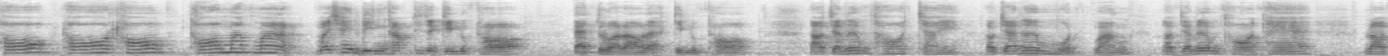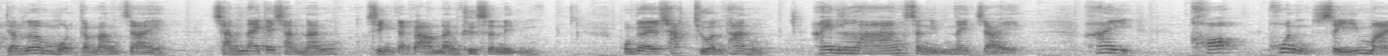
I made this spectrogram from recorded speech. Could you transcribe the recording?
ท้อท้อท้อท้อมากๆ ไม่ใช่ลิงครับที่จะกินลูกท้อ แต่ตัวเราแหละกินลูกท้อ เราจะเริ่มท้อใจ เราจะเริ่มหมดหวัง เราจะเริ่มท้อแท้ เราจะเริ่มหมดกำลังใจฉันใดก็ฉันนั้น สิ่งต่างๆนั้นคือสนิม ผมอยากจะชักชวนท่าน ให้ล้างสนิมในใจ ให้เคาะพ่นสีใหม่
